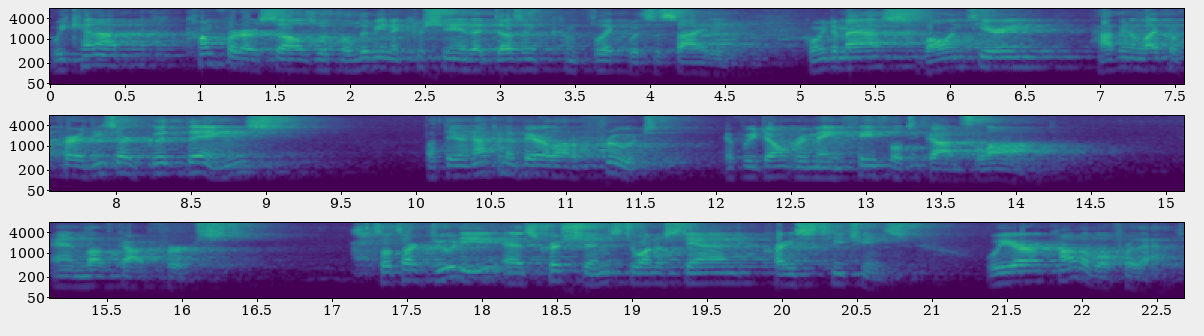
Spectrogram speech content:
We cannot comfort ourselves with a living a Christianity that doesn't conflict with society. Going to Mass, volunteering, having a life of prayer, these are good things, but they are not going to bear a lot of fruit if we don't remain faithful to God's law and love God first. So it's our duty as Christians to understand Christ's teachings. We are accountable for that,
